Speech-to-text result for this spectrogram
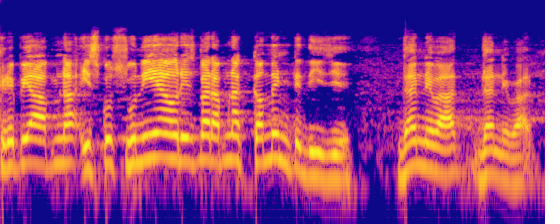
कृपया अपना इसको सुनिए और इस पर अपना कमेंट दीजिए। धन्यवाद धन्यवाद।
